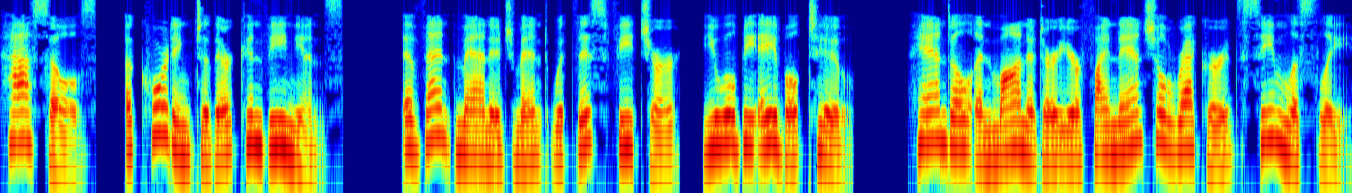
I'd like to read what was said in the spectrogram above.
hassles, according to their convenience. Event management With this feature, you will be able to handle and monitor your financial records seamlessly.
